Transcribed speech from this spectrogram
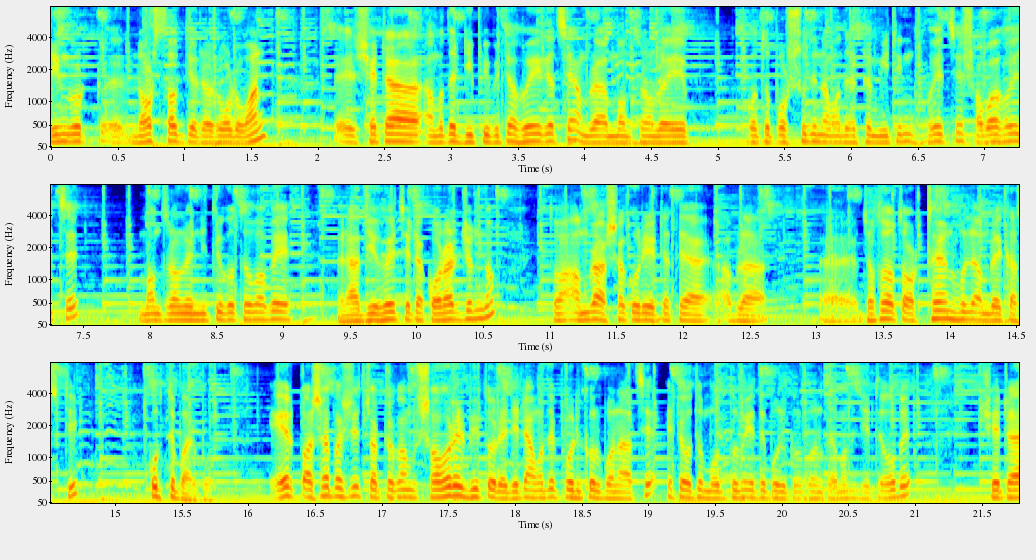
রিং রোড নর্থ সাউথ যেটা রোড ওয়ান সেটা আমাদের ডিপিপিটা হয়ে গেছে। আমরা মন্ত্রণালয়ে গত পরশু দিন আমাদের একটা মিটিং হয়েছে, সভা হয়েছে। মন্ত্রণালয় নীতিগতভাবে রাজি হয়েছে এটা করার জন্য। তো আমরা আশা করি এটাতে আমরা যথাযথ অর্থায়ন হলে আমরা এই কাজটি করতে পারব। এর পাশাপাশি চট্টগ্রাম শহরের ভিতরে যেটা আমাদের পরিকল্পনা আছে এটা হতে মধ্যমেয়াদী পরিকল্পনাতে আমাদের যেতে হবে। সেটা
